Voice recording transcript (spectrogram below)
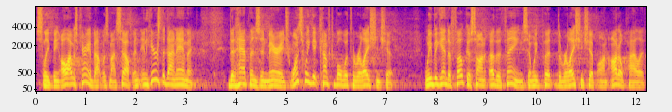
sleeping. All I was caring about was myself. And, and here's the dynamic that happens in marriage. Once we get comfortable with the relationship, we begin to focus on other things and we put the relationship on autopilot.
